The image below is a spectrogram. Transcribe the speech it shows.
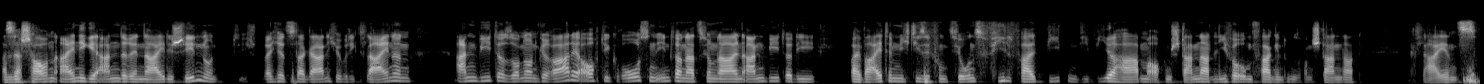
Also da schauen einige andere neidisch hin und ich spreche jetzt da gar nicht über die kleinen Anbieter, sondern gerade auch die großen internationalen Anbieter, die bei weitem nicht diese Funktionsvielfalt bieten, die wir haben, auch im Standard-Lieferumfang in unseren Standard-Clients.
